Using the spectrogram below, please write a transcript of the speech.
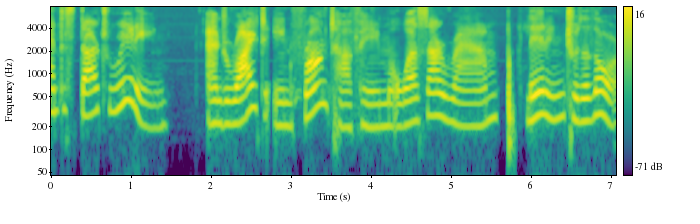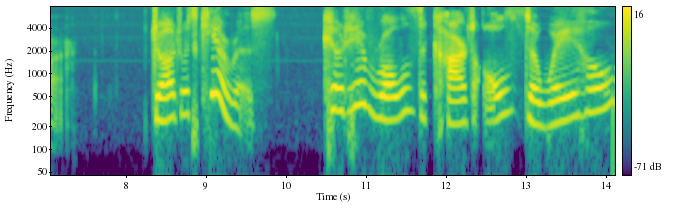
and start reading. And right in front of him was a ramp leading to the door. George was curious. Could he roll the cart all the way home?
